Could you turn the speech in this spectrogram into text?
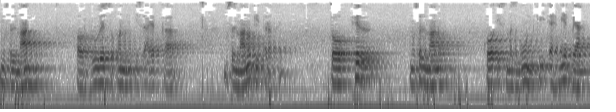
مسلمان اور روئے سکن اس آیت کا مسلمانوں کی طرف ہے، تو پھر مسلمانوں کو اس مضمون کی اہمیت بیان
